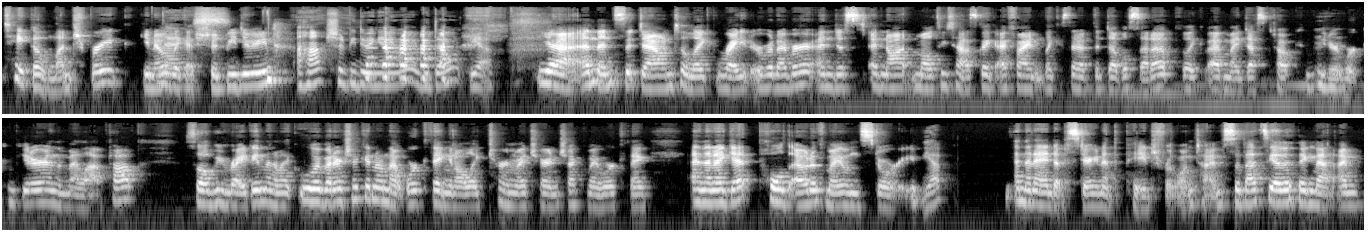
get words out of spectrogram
take a lunch break, you know, nice. like I should be doing. Uh huh. Should be doing anyway, but don't. Yeah. Yeah. And then sit down to like write or whatever and just, and not multitask. Like I find, like I said, I have the double setup. Like I have my desktop computer, mm-hmm. work computer, and then my laptop. So I'll be writing, then I'm like, oh, I better check in on that work thing. And I'll like turn my chair and check my work thing. And then I get pulled out of my own story. Yep. And then I end up staring at the page for a long time. So that's the other thing that I'm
